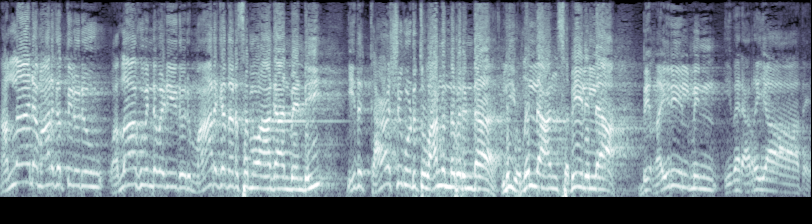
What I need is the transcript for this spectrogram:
അള്ളാന്റെ മാർഗത്തിൽ ഒരു അള്ളാഹുവിന്റെ വഴിയിൽ ഒരു മാർഗ വേണ്ടി ഇത് കാശ് കൊടുത്തു വാങ്ങുന്നവരുണ്ട്. ഇവരറിയാതെ.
